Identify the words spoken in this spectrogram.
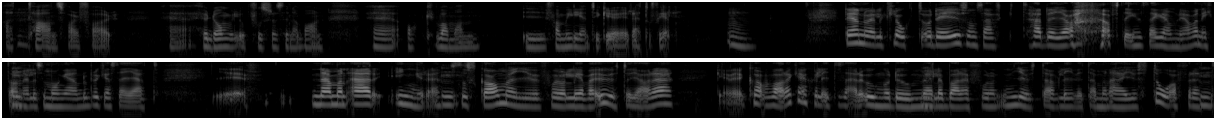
att ta ansvar för hur de vill uppfostra sina barn. Eh, och vad man i familjen tycker är rätt och fel. Mm. Det är ändå väldigt klokt och det är ju som sagt, hade jag haft Instagram när jag var 19 Mm. eller så många andra brukar säga att eh, när man är yngre Mm. så ska man ju få leva ut och göra vara kanske lite så här ung och dum Mm. eller bara få njuta av livet där man är just då för att Mm.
